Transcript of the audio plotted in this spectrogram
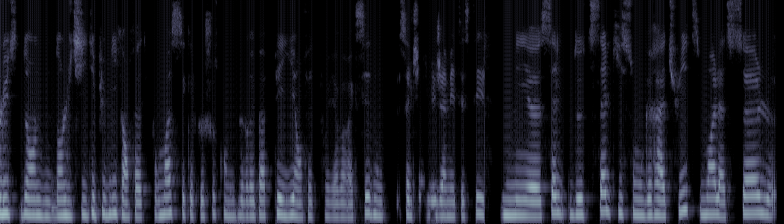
l'ut dans dans l'utilité publique, en fait. Pour moi, c'est quelque chose qu'on ne devrait pas payer, en fait, pour y avoir accès, donc celle-ci, je l'ai jamais testée. Mais, de celles qui sont gratuites, moi, la seule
